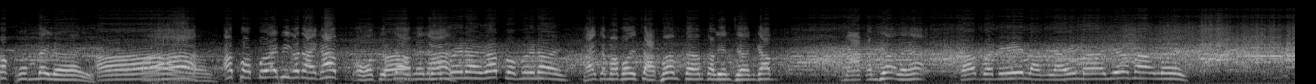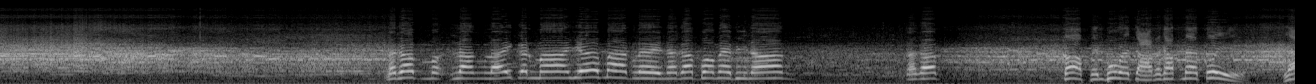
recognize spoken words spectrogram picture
ก็คุมได้เลยอ่าอ่าเอาปรบมือให้พี่เขาหน่อยครับ โอ้โหสุดยอดเลยปรนะบมือหน่อยครับปรบมือหน่อยใครจะมาบริจาคเพิ่มเติมก็เรียนเชิญครับ มากันเยอะเลยฮะ ครับวันนี้หลั่งไหลมาเยอะมากเลย นะครับหลั่งไหลกันมาเยอะมากเลยนะครับพ่อแม่พี่น้องนะครับ ก็เป็นผู้บริจาคนะครับ แม่ตุ้ยและ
